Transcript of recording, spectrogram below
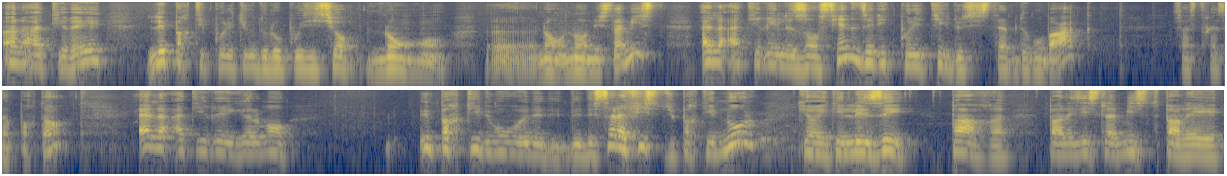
Elle a attiré les partis politiques de l'opposition non, euh, non, non islamistes, elle a attiré les anciennes élites politiques du système de Moubarak, ça c'est très important, elle a attiré également une partie des, salafistes du parti Nour qui ont été lésés par, les islamistes, par les,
